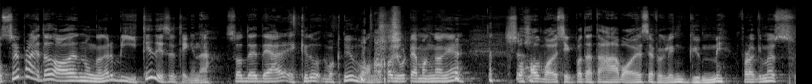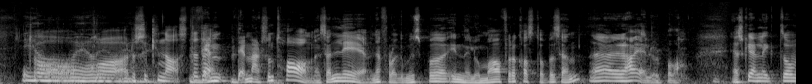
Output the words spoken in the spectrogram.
også pleide da noen ganger å bite i disse tingene. Så det, det, er ikke, det var ikke noe uvanlig at han gjort det mange ganger. Og han var jo sikker på at dette her var jo selvfølgelig en gummiflaggermus. Ja, ja, ja. Hvem, hvem er det som tar med seg en levende flaggermus på innerlomma for å kaste opp i scenen? Det har jeg lurt på, da. Jeg skulle gjerne likt å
